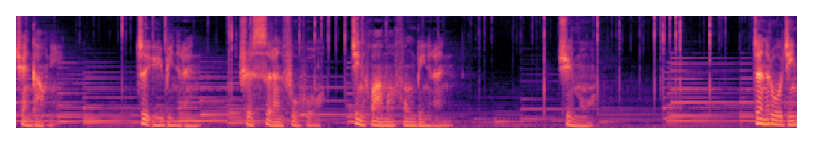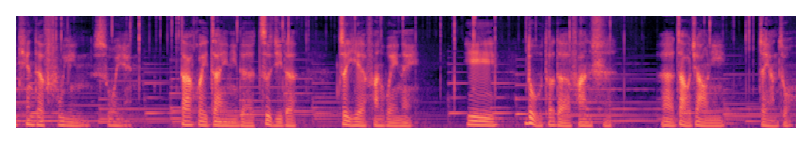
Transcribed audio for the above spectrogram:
劝告你：治愈病人，使死人复活，净化吗风病人，驱魔。正如今天的福音所言，他会在你的自己的职业范围内，以独特的方式。呃，照教你这样做，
